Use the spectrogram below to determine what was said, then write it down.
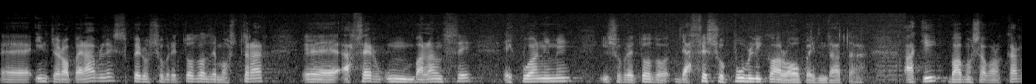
eh, interoperables, pero sobre todo demostrar, eh, hacer un balance ecuánime y sobre todo de acceso público a los open data. Aquí vamos a abarcar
